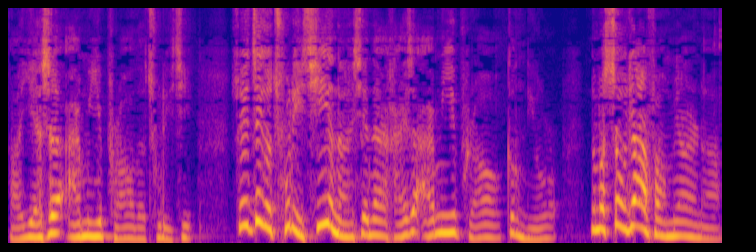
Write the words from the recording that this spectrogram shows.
啊，也是 M1 Pro 的处理器。所以这个处理器呢，现在还是 M1 Pro 更牛。那么售价方面呢，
